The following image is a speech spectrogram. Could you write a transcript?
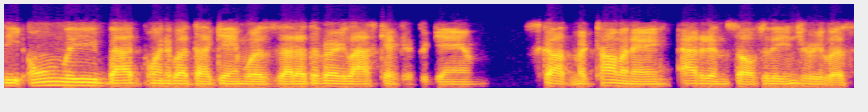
the only bad point about that game was that at the very last kick of the game, Scott McTominay added himself to the injury list,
